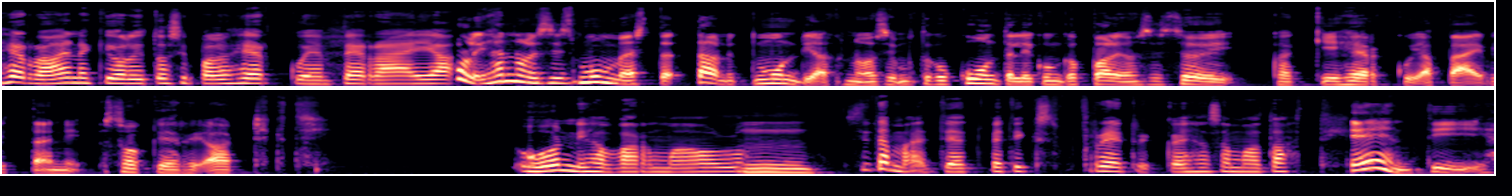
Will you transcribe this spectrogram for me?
herra ainakin oli tosi paljon herkkujen perään. Ja... Oli, hän oli siis mun mielestä, tämä on nyt mun diagnoosi, mutta kun kuunteli kuinka paljon se söi kaikkia herkkuja päivittäin, niin sokeriaddikti. On ihan varmaan ollut. Mm. Sitä mä en tiedä, että vetikö Fredrikka ihan samaa tahtia. En tiedä.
